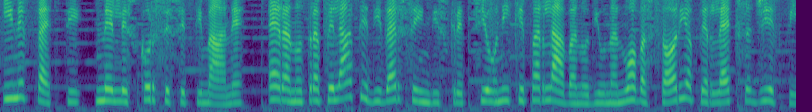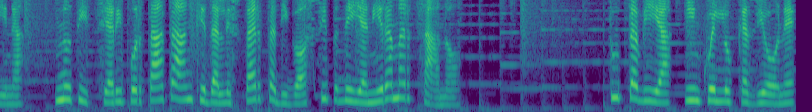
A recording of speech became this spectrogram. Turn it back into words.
In effetti, nelle scorse settimane, erano trapelate diverse indiscrezioni che parlavano di una nuova storia per l'ex Gieffina, notizia riportata anche dall'esperta di gossip di Yanira Marzano. Tuttavia, in quell'occasione,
